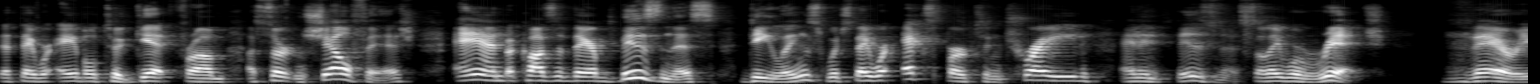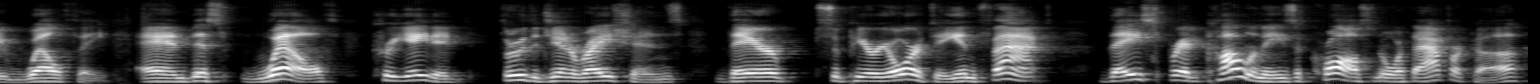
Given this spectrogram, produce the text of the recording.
that they were able to get from a certain shellfish, and because of their business dealings, which they were experts in trade and in business. So they were rich, very wealthy. And this wealth created through the generations their superiority. In fact, they spread colonies across North Africa,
